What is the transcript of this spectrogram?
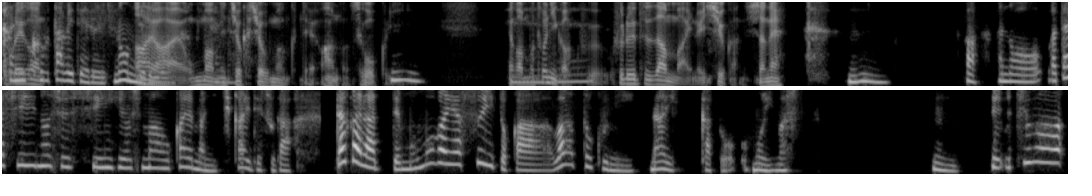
果れが、食べてる、飲んでるはいはい。まあめちゃくちゃうまくて、あの、すごくいい。うん。だからもうとにかくフルーツ三昧の一週間でしたね。うん。あ、あの、私の出身、広島、岡山に近いですが、だからって桃が安いとかは特にないかと思います。うん。で、うちは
